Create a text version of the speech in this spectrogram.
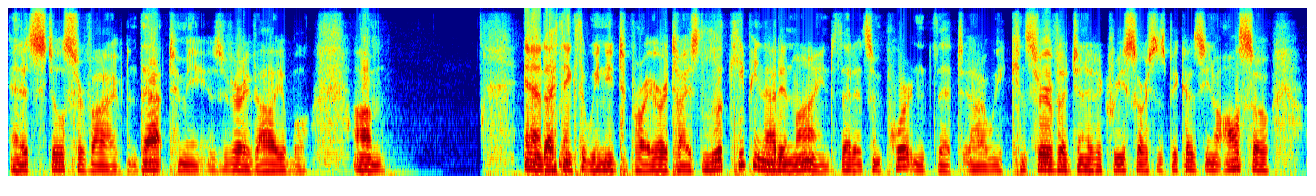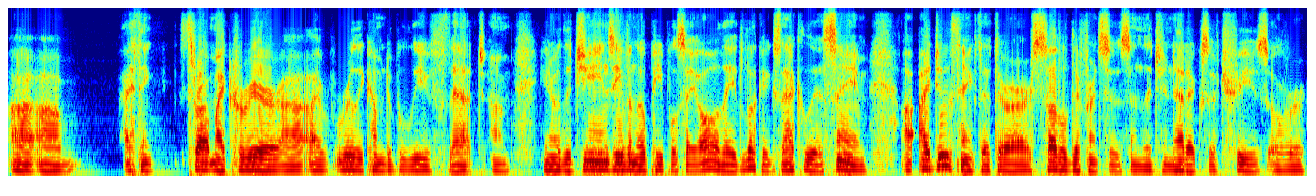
and it's still survived. And that to me is very valuable. Um, and I think that we need to prioritize, look, keeping that in mind, that it's important that uh, we conserve our genetic resources because, you know, also, uh, uh, I think throughout my career, uh, I've really come to believe that, um, you know, the genes, even though people say, oh, they look exactly the same, uh, I do think that there are subtle differences in the genetics of trees over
